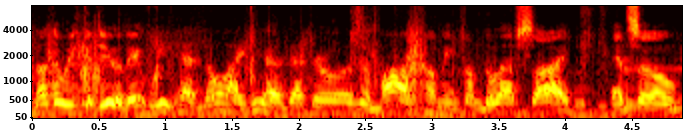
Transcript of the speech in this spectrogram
Nothing we could do. They, we had no idea that there was a mob coming from the left side, and so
